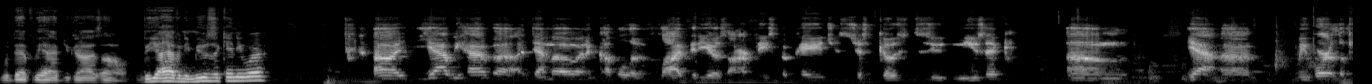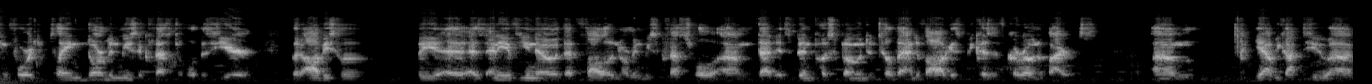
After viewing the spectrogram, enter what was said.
we'll definitely have you guys on. Do y'all have any music anywhere? Yeah, we have a, a demo and a couple of live videos on our Facebook page. It's just Ghost Suit Music. Um, yeah, uh, we were looking forward to playing Norman Music Festival this year, but obviously, as any of you know that follow Norman Music Festival, um, that it's been postponed until the end of August because of coronavirus. Um, yeah, we got to. Uh,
